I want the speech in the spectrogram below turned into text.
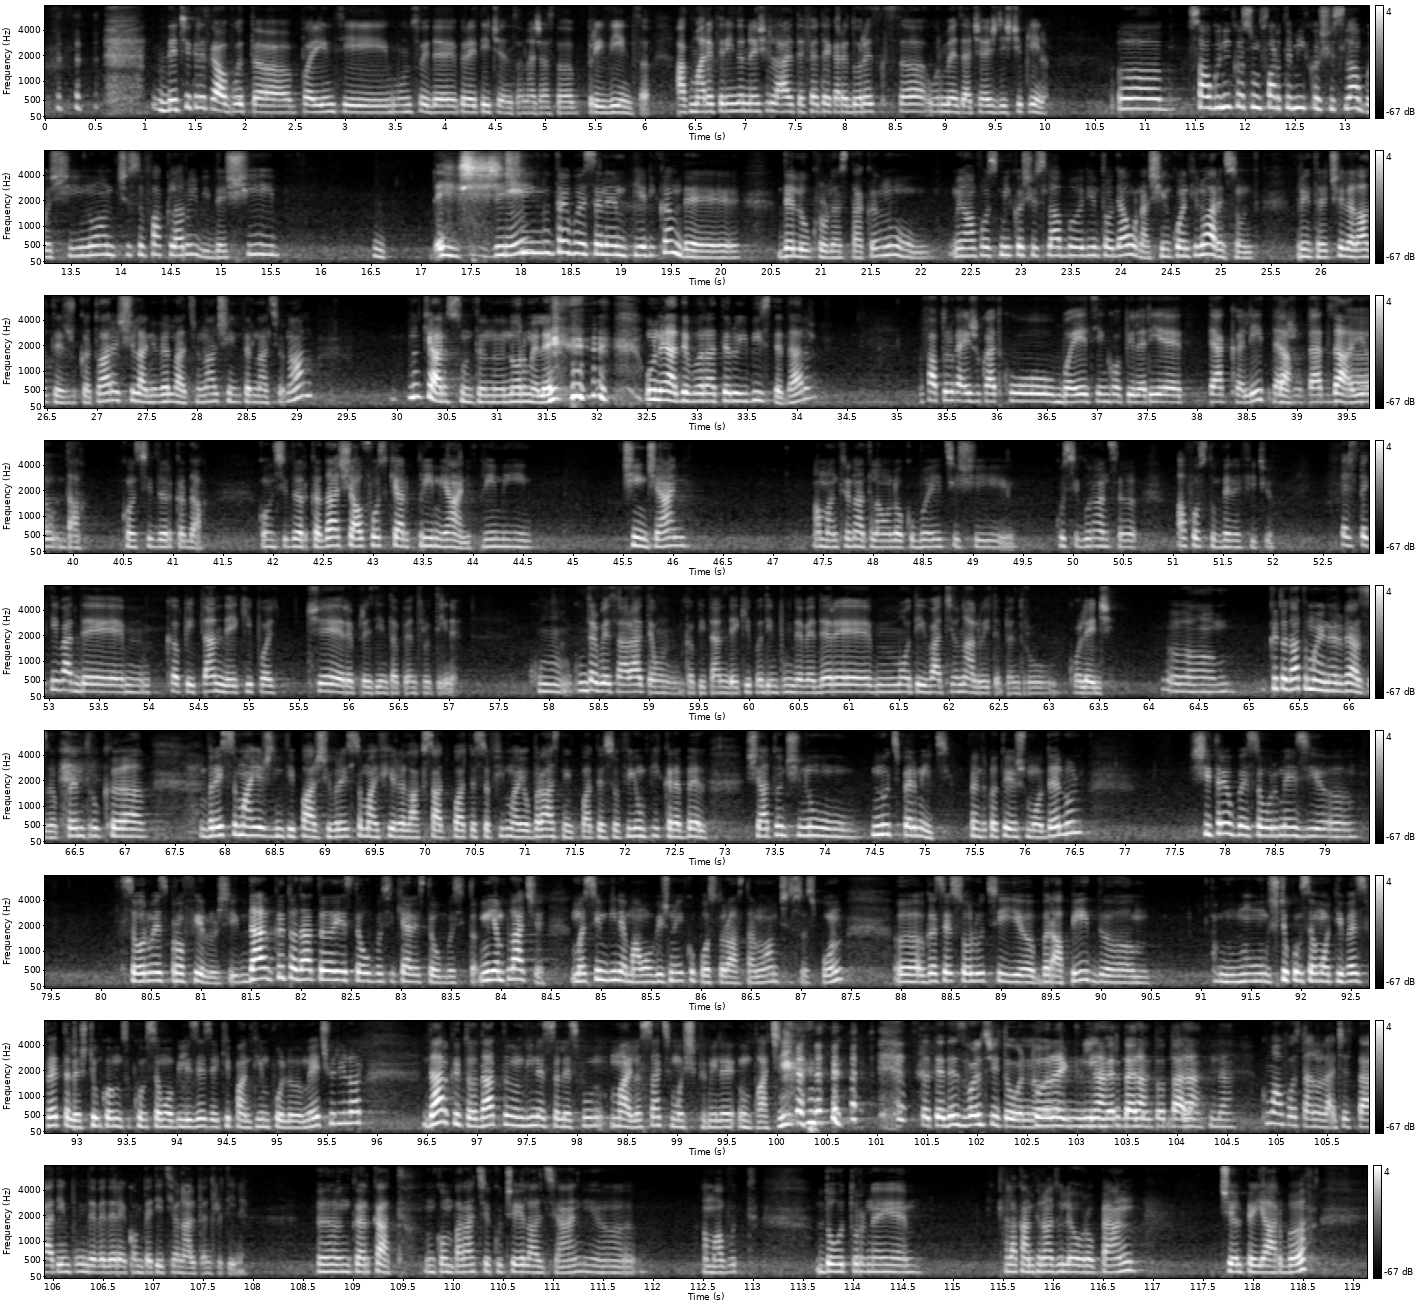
De ce crezi că au avut uh, părinții un soi de reticență în această privință? Acum referindu-ne și la alte fete care doresc să urmeze aceeași disciplină. Uh, s-au gândit că sunt foarte mică și slabă și nu am ce să fac la rugby, deși Deși... Deși nu trebuie să ne împiedicăm de, de lucrul ăsta, că nu, eu am fost mică și slabă dintotdeauna și în continuare sunt printre celelalte jucătoare și la nivel național și internațional. Nu chiar sunt în normele unei adevărate ruibiste, dar... Faptul că ai jucat cu băieți în copilărie te-a călit, te-a da, ajutat da, să... eu, da, consider că da. Consider că da și au fost chiar primii ani, primii cinci ani am antrenat la un loc cu băieții și cu siguranță a fost un beneficiu. Perspectiva de capitan de echipă, ce reprezintă pentru tine? Cum, cum trebuie să arate un capitan de echipă din punct de vedere motivațional, uite, pentru colegi? Uh, câteodată mă enervează, pentru că vrei să mai ieși din tipar și vrei să mai fii relaxat, poate să fii mai obraznic, poate să fii un pic rebel și atunci nu, nu-ți permiți, pentru că tu ești modelul și trebuie să urmezi uh, să urmezi profilul. Și, dar câteodată este obosit, chiar este obositor. Mie îmi place, mă simt bine, m-am obișnuit cu postura asta, nu am ce să spun. Uh, găsesc soluții uh, rapid, știu cum să motivez fetele, știu cum, cum să mobilizez echipa în timpul meciurilor, dar câteodată îmi vine să le spun, mai lăsați-mă și pe mine în pace. să te dezvolți și tu în, Corect, în da, libertate da, da, totală. Da, da. Cum a fost anul acesta din punct de vedere competițional pentru tine? Încărcat. În comparație cu ceilalți ani, am avut două turnee la campionatul european, cel pe iarbă,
